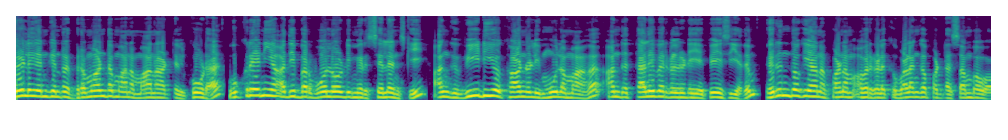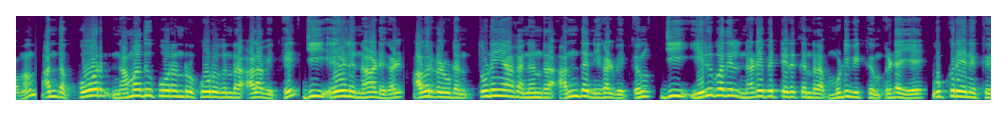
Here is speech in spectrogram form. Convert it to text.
ஏழு என்கின்ற பிரம்மாண்டமான மாநாட்டில் கூட உக்ரைனிய அதிபர் வோலோடிமிர் செலன்ஸ்கி அங்கு வீடியோ கால் காணொளி மூலமாக அந்த தலைவர்களிடையே பேசியதும் பெருந்தொகையான பணம் அவர்களுக்கு வழங்கப்பட்ட சம்பவமும் அந்த போர் நமது போர் என்று கூறுகின்ற அளவிற்கு ஜி ஏழு நாடுகள் அவர்களுடன் துணையாக நின்ற அந்த நிகழ்விற்கும் ஜி இருபதில் நடைபெற்றிருக்கின்ற முடிவிற்கும் இடையே உக்ரைனுக்கு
